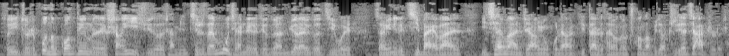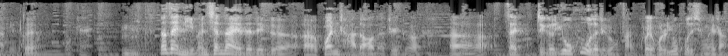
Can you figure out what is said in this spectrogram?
所以就是不能光盯着那个上亿需求的产品。其实，在目前这个阶段，越来越多的机会在于那个几百万、一千万这样用户量级，但是它又能创造比较直接价值的产品上。对，OK，嗯，那在你们现在的这个呃观察到的这个。呃，在这个用户的这种反馈或者用户的行为上，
